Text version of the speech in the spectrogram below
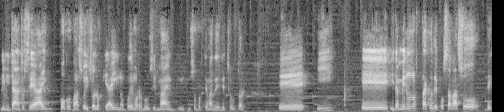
limitadas, entonces hay pocos vasos y son los que hay, no podemos reproducir más, incluso por temas de derecho de autor. Eh, y, eh, y, también unos tacos de posavasos de,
